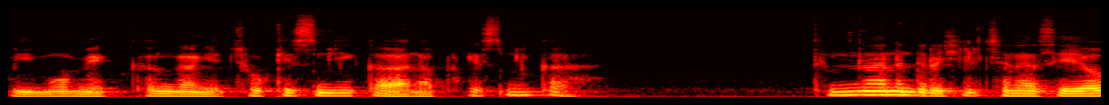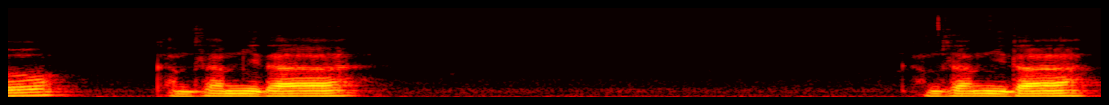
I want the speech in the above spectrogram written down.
우리 몸의 건강에 좋겠습니까? 나쁘겠습니까? 틈나는 대로 실천하세요. 감사합니다. 감사합니다.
